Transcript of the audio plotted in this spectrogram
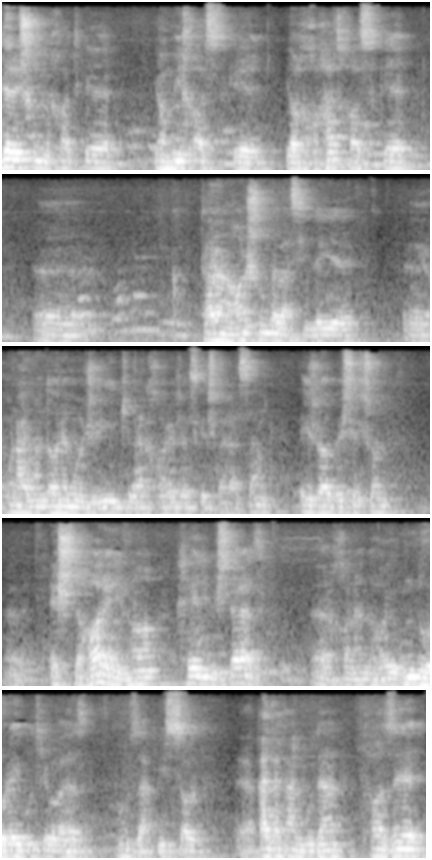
دلشون می‌خواد که یا می‌خواست که یا خواهد خواست که ترانه هاشون به وسیله هنرمندان مجری که در خارج از کشور هستن اجرا بشه چون اشتهار اینها خیلی بیشتر از خواننده های اون دوره بود که بعد از 15 20 سال قدقن بودن تازه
